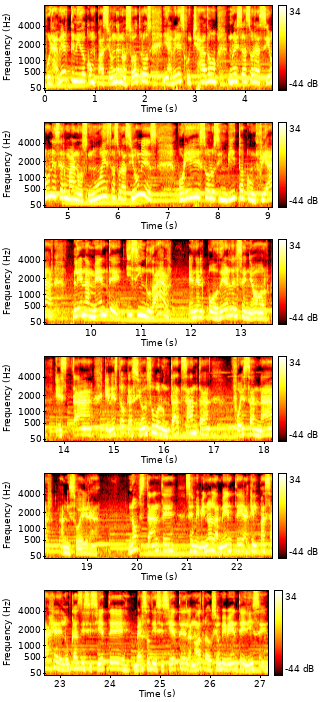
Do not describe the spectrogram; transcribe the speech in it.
por haber tenido compasión de nosotros y haber escuchado nuestras oraciones, hermanos, nuestras oraciones. Por eso los invito a confiar plenamente y sin dudar en el poder del Señor, que está, que en esta ocasión su voluntad santa fue sanar a mi suegra. No obstante, se me vino a la mente aquel pasaje de Lucas 17, verso 17 de la nueva traducción viviente y dice,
